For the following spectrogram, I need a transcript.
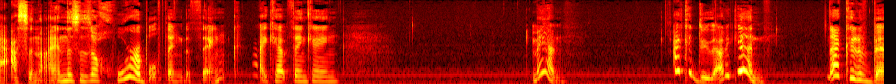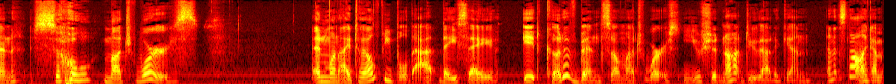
asinine. This is a horrible thing to think. I kept thinking, man, I could do that again. That could have been so much worse. And when I tell people that, they say, it could have been so much worse. You should not do that again. And it's not like I'm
